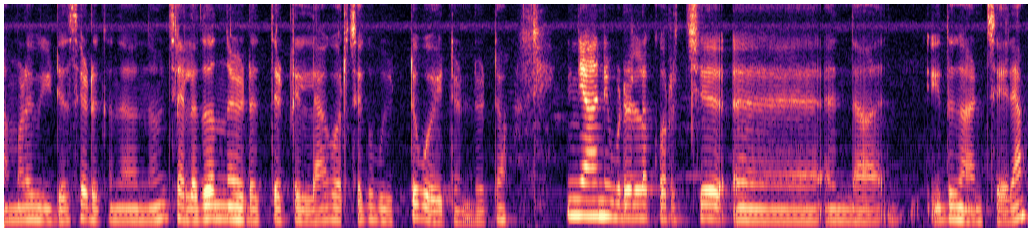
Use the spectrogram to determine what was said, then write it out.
നമ്മൾ വീഡിയോസ് എടുക്കുന്നതൊന്നും ചിലതൊന്നും എടുത്തിട്ടില്ല. കുറച്ചൊക്കെ വിട്ടുപോയിട്ടുണ്ട് കേട്ടോ. ഞാനിവിടെയുള്ള കുറച്ച് എന്താ ഇത് കാണിച്ചു തരാം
